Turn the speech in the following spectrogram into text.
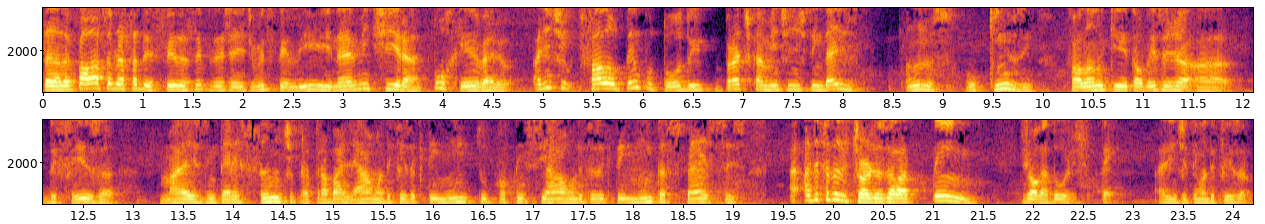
Né, falar sobre essa defesa sempre deixa a gente muito feliz, né? Mentira. Por quê, velho? A gente fala o tempo todo e praticamente a gente tem 10 anos ou 15 falando que talvez seja a defesa mais interessante para trabalhar, uma defesa que tem muito potencial, uma defesa que tem muitas peças. A, a defesa do Chargers, ela tem jogadores? Tem. A gente tem uma defesa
